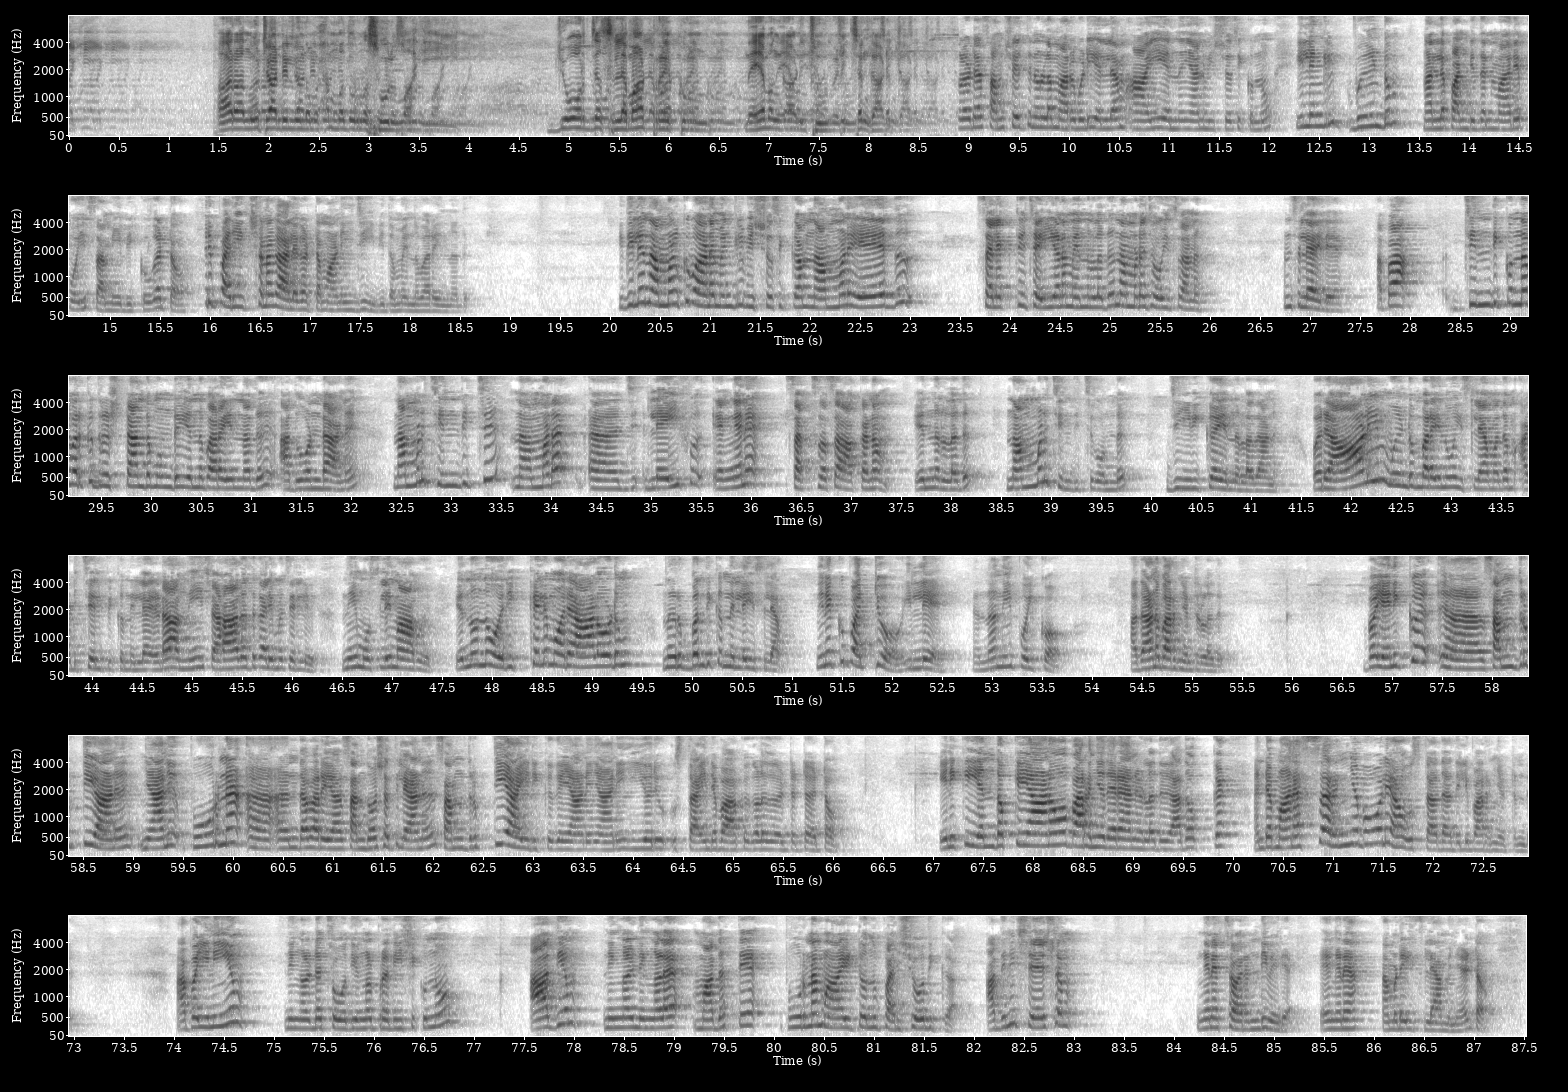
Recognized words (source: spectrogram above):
ആറാം നൂറ്റാണ്ടിൽ നിന്ന് മുഹമ്മദ് റസൂലുള്ളാഹി. ജോർജസ് ലമാട്രേക്കും നിയമം കാണിച്ചു വെളിച്ചം കാണിച്ചു. നിങ്ങളുടെ സംശയത്തിനുള്ള മറുപടി എല്ലാം ആയി എന്ന് ഞാൻ വിശ്വസിക്കുന്നു. ഇല്ലെങ്കിൽ വീണ്ടും നല്ല പണ്ഡിതന്മാരെ പോയി സമീപിക്കൂ കേട്ടോ. ഒരു പരീക്ഷണ കാലഘട്ടമാണ് ഈ ജീവിതം എന്ന് പറയുന്നത്. ഇതിൽ നമ്മൾക്ക് വേണമെങ്കിൽ വിശ്വസിക്കാം. നമ്മൾ ഏത് സെലക്ട് ചെയ്യണം എന്നുള്ളത് നമ്മുടെ ചോയ്സാണ് മനസ്സിലായില്ലേ? അപ്പൊ ചിന്തിക്കുന്നവർക്ക് ദൃഷ്ടാന്തമുണ്ട് എന്ന് പറയുന്നത് അതുകൊണ്ടാണ്. നമ്മൾ ചിന്തിച്ച് നമ്മുടെ ലൈഫ് എങ്ങനെ സക്സസ് ആക്കണം എന്നുള്ളത് നമ്മൾ ചിന്തിച്ചുകൊണ്ട് ജീവിക്കുക എന്നുള്ളതാണ്. ഒരാളെയും വീണ്ടും പറയുന്നു ഇസ്ലാം മതം അടിച്ചേൽപ്പിക്കുന്നില്ല. എടാ നീ ഷഹാദത്ത് കലിമ ചെല്ല്. നീ മുസ്ലിം ആവ്. എന്നൊന്നും ഒരിക്കലും ഒരാളോടും നിർബന്ധിക്കുന്നില്ല ഇസ്ലാം. നിനക്ക് പറ്റുമോ ഇല്ലേ? എന്നാ നീ പൊയ്ക്കോ. അതാണ് പറഞ്ഞിട്ടുള്ളത്. അപ്പൊ എനിക്ക് സംതൃപ്തിയാണ്. ഞാൻ പൂർണ എന്താ പറയാ സന്തോഷത്തിലാണ് സംതൃപ്തിയായിരിക്കുകയാണ് ഞാൻ ഈ ഒരു ഉസ്താദിന്റെ വാക്കുകൾ കേട്ടിട്ട് കേട്ടോ. എനിക്ക് എന്തൊക്കെയാണോ പറഞ്ഞു തരാനുള്ളത് അതൊക്കെ എന്റെ മനസ്സറിഞ്ഞ പോലെ ആ ഉസ്താദ് അതിൽ പറഞ്ഞിട്ടുണ്ട്. അപ്പൊ ഇനിയും നിങ്ങളുടെ ചോദ്യങ്ങൾ പ്രതീക്ഷിക്കുന്നു. ആദ്യം നിങ്ങൾ നിങ്ങളെ മതത്തെ പൂർണമായിട്ടൊന്ന് പരിശോധിക്കുക. അതിനുശേഷം ഇങ്ങനെ ചൊരണ്ടി വരിക. എങ്ങനെ നമ്മുടെ ഇസ്ലാമിന് കേട്ടോ.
